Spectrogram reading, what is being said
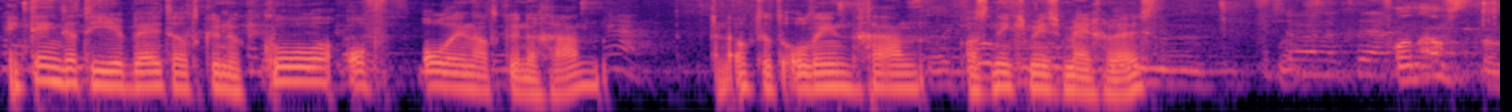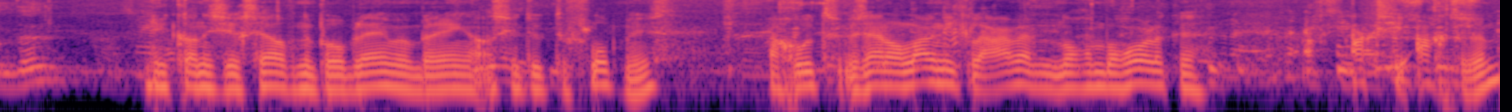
Ik denk dat hij hier beter had kunnen callen of all-in had kunnen gaan. En ook dat all-in gaan was niks mis mee geweest. Van afstand, hè? Nu kan hij zichzelf in de problemen brengen als hij natuurlijk de flop mist. Maar goed, we zijn nog lang niet klaar. We hebben nog een behoorlijke actie achter hem.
